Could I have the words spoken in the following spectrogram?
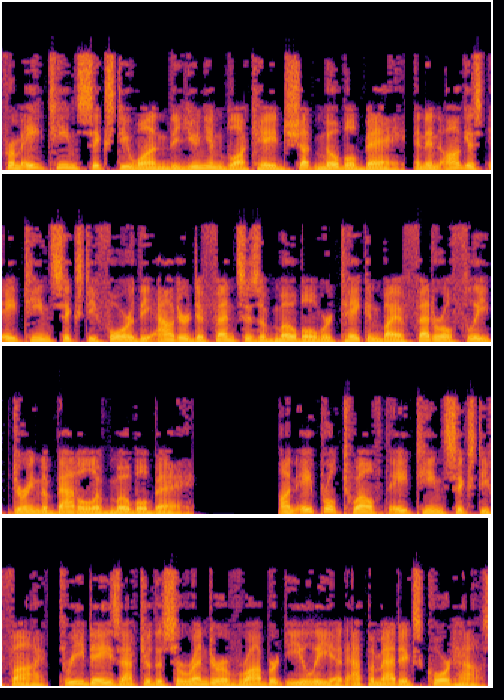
From 1861 the Union blockade shut Mobile Bay, and in August 1864 the outer defenses of Mobile were taken by a Federal fleet during the Battle of Mobile Bay. On April 12, 1865, three days after the surrender of Robert E. Lee at Appomattox Courthouse,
